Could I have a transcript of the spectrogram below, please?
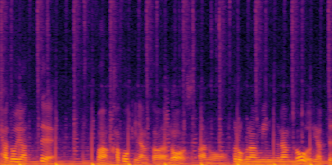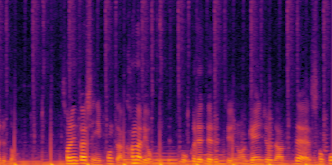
CAD やって、まあ、過去機なんかのあのプログラミングなんかをやってると。それに対して日本ってのはかなり遅れて遅れてるっていうのが現状であってそこ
